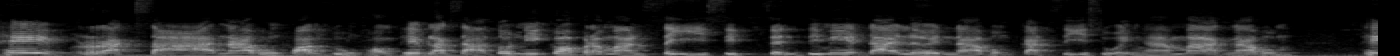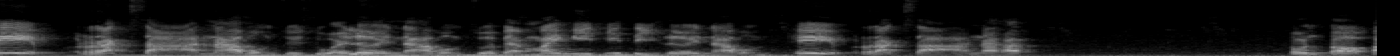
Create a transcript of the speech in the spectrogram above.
เทพรักษานะครับผมความสูงของเทพรักษาต้นนี้ก็ประมาณ 40เซนติเมตรได้เลยนะครับผมกัดสีสวยงามมากนะครับผมเทพรักษานะครับผมสวยๆเลยนะครับผมสวยแบบไม่มีที่ติเลยนะครับผมเทพรักษานะครับ ต้นต่อไป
